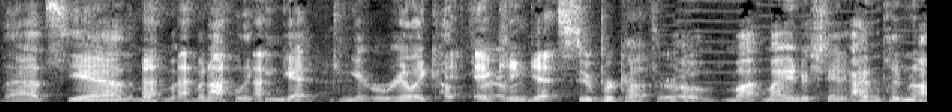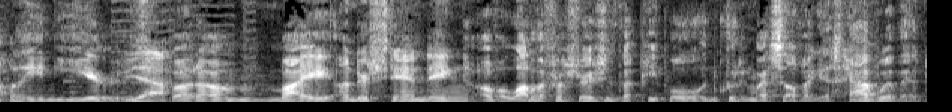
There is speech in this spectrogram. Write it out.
That's yeah. Monopoly can get can get really cutthroat. It can get super cutthroat. Um, my, my understanding, I haven't played Monopoly in years. Yeah. But um, my understanding of a lot of the frustrations that people, including myself, I guess, have with it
